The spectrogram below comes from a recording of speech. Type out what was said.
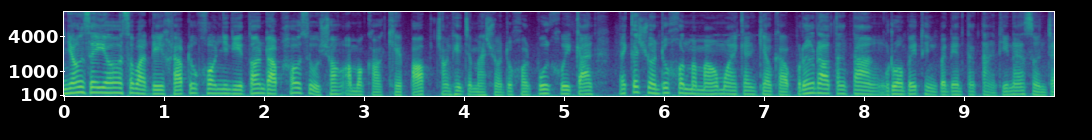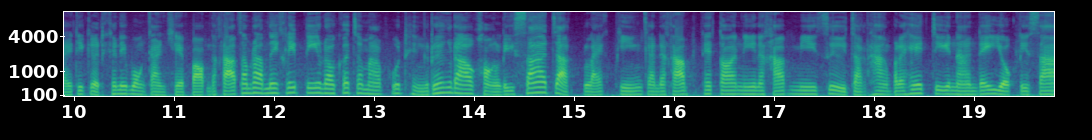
อันยองเซโย สวัสดีครับทุกคน ยินดีต้อนรับเข้าสู่ช่องอมกรเคป๊อปช่องที่จะมาชวนทุกคนพูดคุยกัน และก็ชวนทุกคนมาเมาส์มอยกันเกี่ยวกับเรื่องราวต่างๆ รวมไปถึงประเด็นต่างๆ ที่น่าสนใจที่เกิดขึ้นในวงการเคป๊อปนะครับสำหรับในคลิปนี้เราก็จะมาพูดถึงเรื่องราวของลิซ่าจาก Blackpink กันนะครับ ในตอนนี้นะครับ มีสื่อจากทางประเทศจีนนั้นได้ยกลิซ่า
